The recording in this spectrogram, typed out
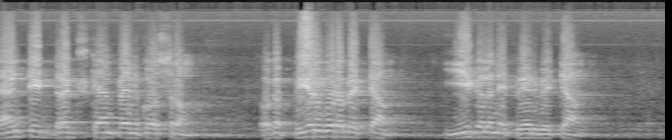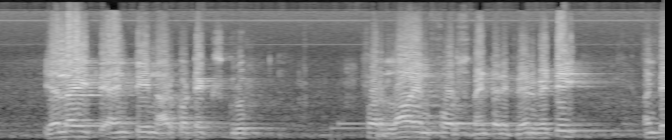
యాంటీ డ్రగ్స్ క్యాంపెయిన్ కోసం ఒక పేరు కూడా పెట్టాం. ఈగలనే పేరు పెట్టాం. Elite anti narcotics group for law enforcement అని పేరు పెట్టి అంటే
